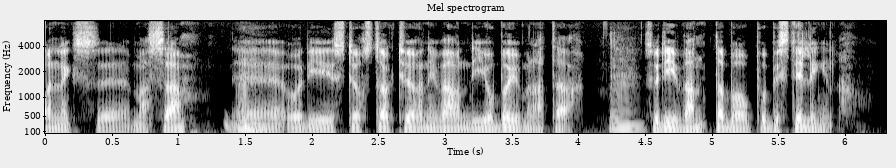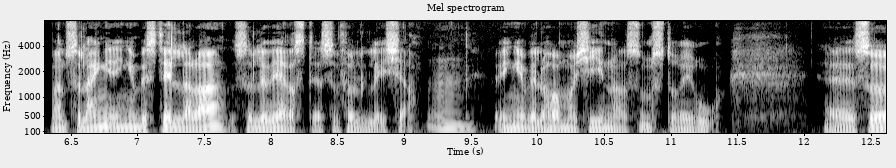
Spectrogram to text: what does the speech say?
anleggsmesse. Mm. Eh, og de største aktørene i verden de jobber jo med dette. Mm. Så de venter bare på bestillingene. Men så lenge ingen bestiller det, så leveres det selvfølgelig ikke. Mm. Og ingen vil ha maskiner som står i ro. Eh, så,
